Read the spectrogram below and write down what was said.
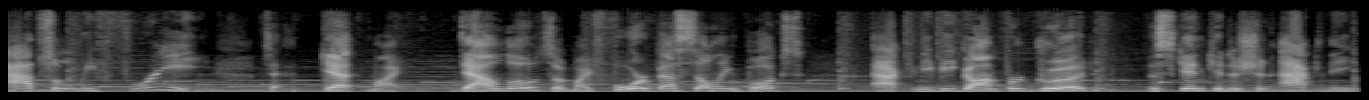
absolutely free to get my downloads of my four best selling books Acne Be Gone for Good, The Skin Condition Acne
